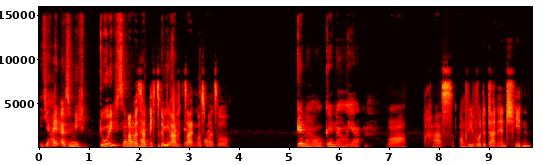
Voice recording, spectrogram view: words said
Ja, also nicht durch, sondern. Aber es halt hat nichts gebracht, sagen wir es mal so. Genau, genau, ja. Boah, krass. Und wie wurde dann entschieden?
